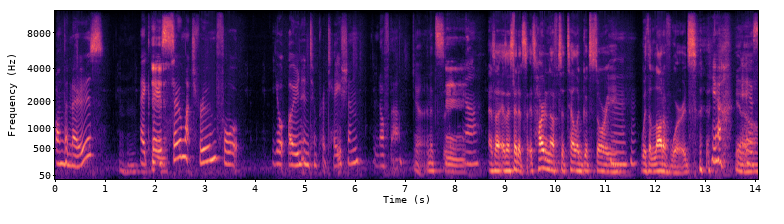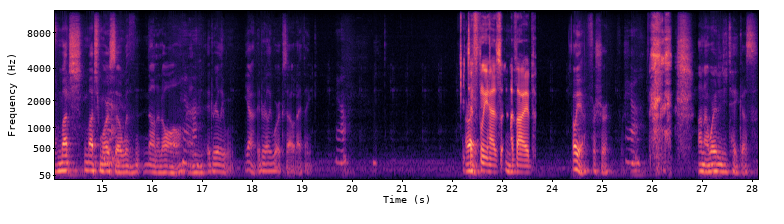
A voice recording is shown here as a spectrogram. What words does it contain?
on the nose. Mm-hmm. Like there's so much room for your own interpretation. I love that. yeah, and it's mm, Yeah. as I, as I said, it's it's hard enough to tell a good story with a lot of words. Yeah. you know, is. much much more so with none at all, Yeah. and it really yeah it really works out. I think. Yeah. it All right. definitely has a vibe Oh yeah, for sure. For sure. Yeah. Anna, where did you take us?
